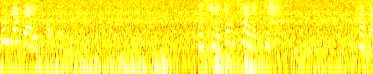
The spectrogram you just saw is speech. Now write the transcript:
কোনটা প্রাইস কত আচ্ছা এটা হচ্ছে আরেকটা। খাতা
